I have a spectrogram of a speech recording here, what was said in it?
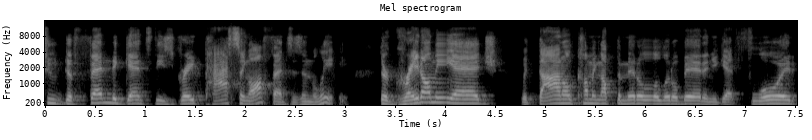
to defend against these great passing offenses in the league. They're great on the edge with Donald coming up the middle a little bit, and you get Floyd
